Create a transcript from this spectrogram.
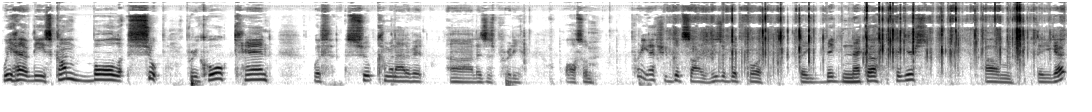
We have the Scumball Soup. Pretty cool. Can with soup coming out of it. Uh, this is pretty awesome. Pretty actually good size. These are good for the big NECA figures. Um, there you get.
